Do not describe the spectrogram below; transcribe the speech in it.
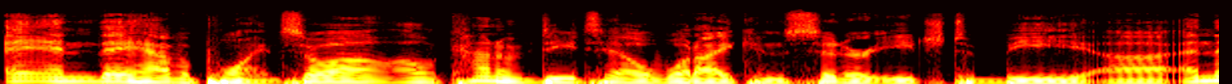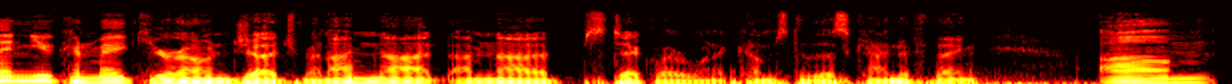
and they have a point. So I'll, I'll, kind of detail what I consider each to be, uh, and then you can make your own judgment. I'm not I'm not a stickler when it comes to this kind of thing. Um,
